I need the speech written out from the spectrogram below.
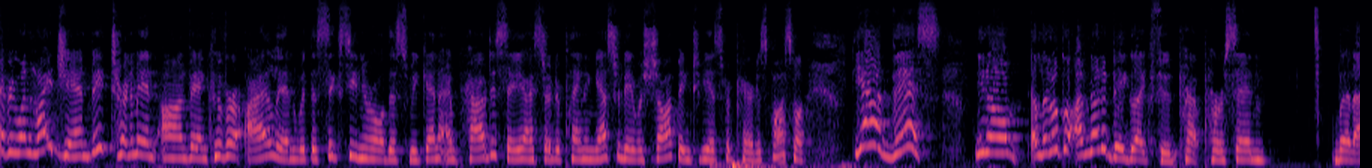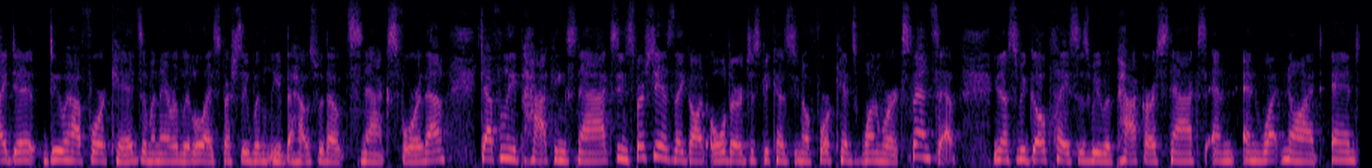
everyone. Hi, Jan. Big tournament on Vancouver Island with the 16 year old this weekend. I'm proud to say I started planning yesterday with shopping to be as prepared as possible. Yeah, this, you know, a little, go- I'm not a big like food prep person but I did do have four kids, and when they were little, I especially wouldn't leave the house without snacks for them. Definitely packing snacks, especially as they got older, just because you know four kids, one were expensive, you know. So we go places, we would pack our snacks and and whatnot. And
